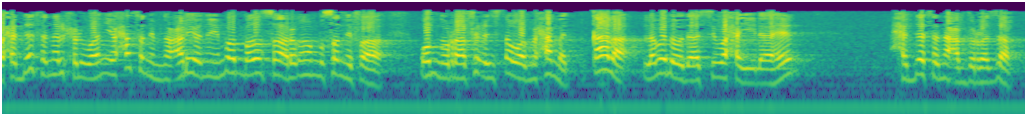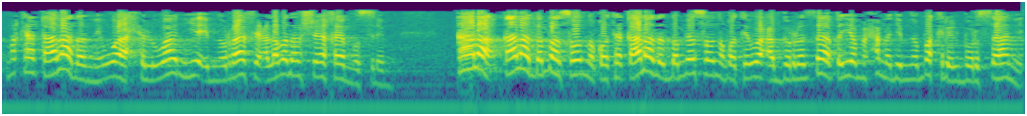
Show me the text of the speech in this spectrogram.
وxadثna الحلواني xسن بن علي imo badan soo aragno مصنف ah وبن رافع isna waa محamed qaala labadoodaasi waxay yidhaaheen xadثna cبدالرزاq marka qaaladani waa xulwani iyo iبن رافع labadan sheekh ee mسلم qaala qaalaha dambea soo noqotay qaalahda dambe soo noqotay waa cabdurazaq iyo moxamed ibnu bakr bursani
